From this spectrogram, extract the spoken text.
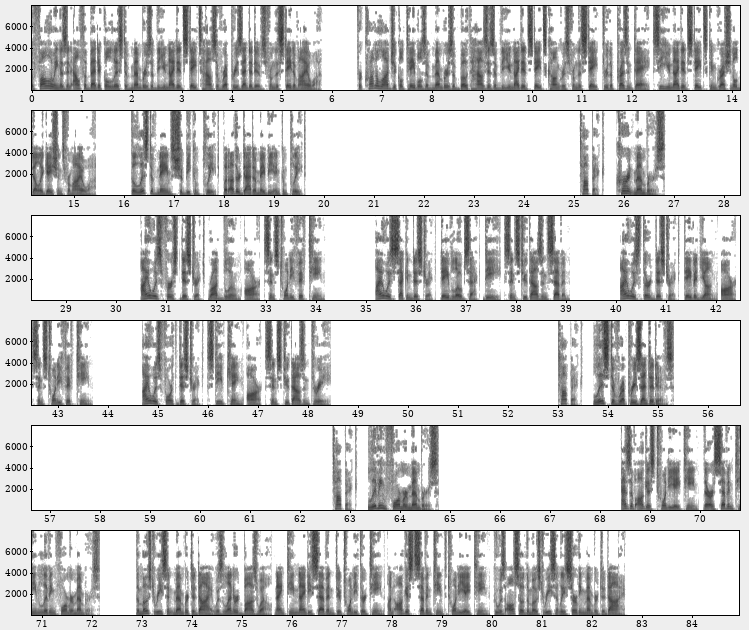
The following is an alphabetical list of members of the United States House of Representatives from the state of Iowa. For chronological tables of members of both houses of the United States Congress from the state through the present day, see United States congressional delegations from Iowa. The list of names should be complete, but other data may be incomplete. Current members Iowa's 1st District, Rod Blum R., since 2015 Iowa's 2nd District, Dave Loebsack D., since 2007 Iowa's 3rd District, David Young R., since 2015 Iowa's 4th District, Steve King R., since 2003 List of representatives Living former members As of August 2018, there are 17 living former members. The most recent member to die was Leonard Boswell (1997–2013) on August 17, 2018, who was also the most recently serving member to die.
